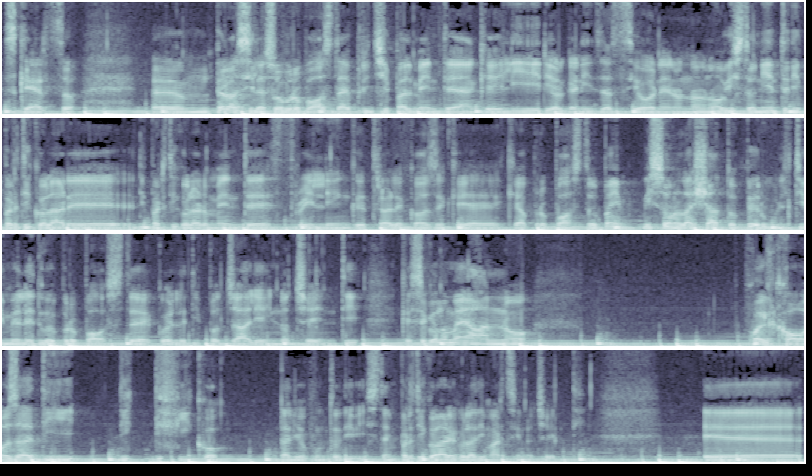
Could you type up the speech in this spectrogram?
scherzo Um, però sì, la sua proposta è principalmente anche lì riorganizzazione. Non, non ho visto niente di, di, particolarmente thrilling tra le cose che, che, ha proposto. Ma mi sono lasciato per ultime le due proposte, quelle di Poggiali e Innocenti, che secondo me hanno qualcosa di, di, di fico dal mio punto di vista, in particolare quella di Marzio Innocenti. E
